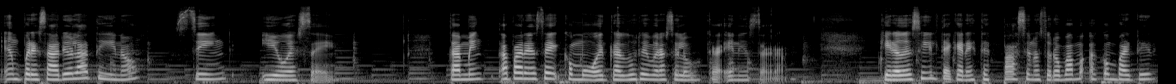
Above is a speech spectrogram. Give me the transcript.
empresario latino Sync USA. También aparece como Edgardo Rivera si lo busca en Instagram. Quiero decirte que en este espacio nosotros vamos a compartir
